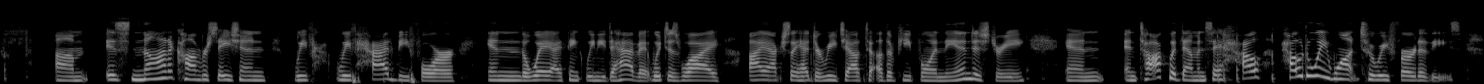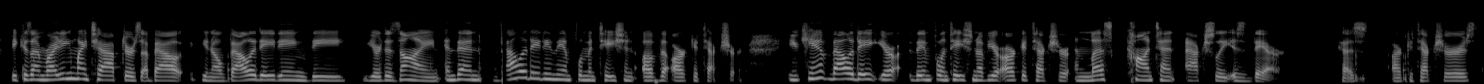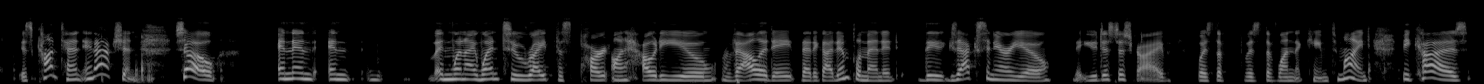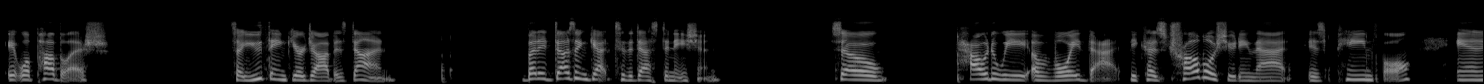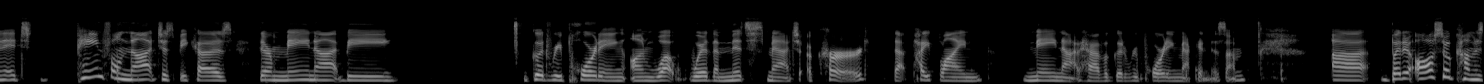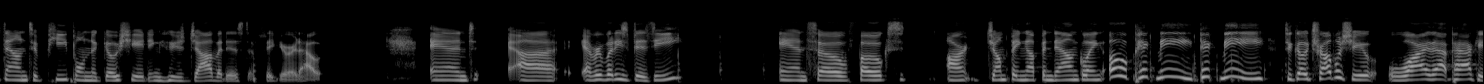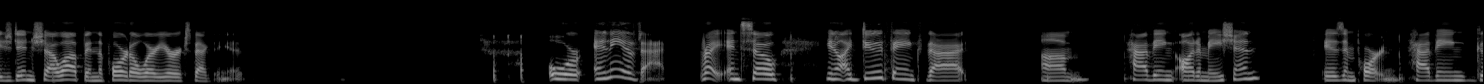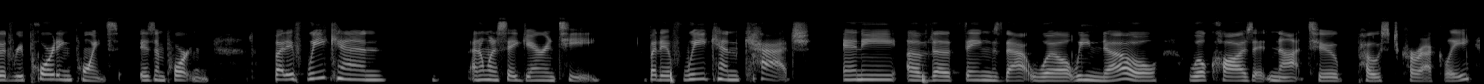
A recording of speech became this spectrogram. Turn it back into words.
um, is not a conversation we've we've had before in the way I think we need to have it, which is why I actually had to reach out to other people in the industry and and talk with them and say how how do we want to refer to these because I'm writing my chapters about you know validating the your design and then validating the implementation of the architecture. You can't validate your the implementation of your architecture unless content actually is there because architecture is, is content in action. So, and then, and, and when I went to write this part on how do you validate that it got implemented, the exact scenario that you just described was the was the one that came to mind because it will publish. So you think your job is done, but it doesn't get to the destination. So how do we avoid that? Because troubleshooting that is painful. And it's painful not just because there may not be good reporting on what where the mismatch occurred. That pipeline may not have a good reporting mechanism. Uh, but it also comes down to people negotiating whose job it is to figure it out. And uh, everybody's busy. And so folks aren't jumping up and down going, oh, pick me, pick me to go troubleshoot why that package didn't show up in the portal where you're expecting it. Or any of that. Right. And so, you know, I do think that um, having automation is important, having good reporting points is important. But if we can, I don't want to say guarantee, but if we can catch any of the things that will we know will cause it not to post correctly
